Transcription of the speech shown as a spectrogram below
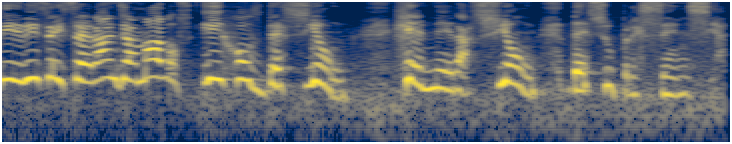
sí, dice, y serán llamados hijos de Sión, generación de su presencia.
